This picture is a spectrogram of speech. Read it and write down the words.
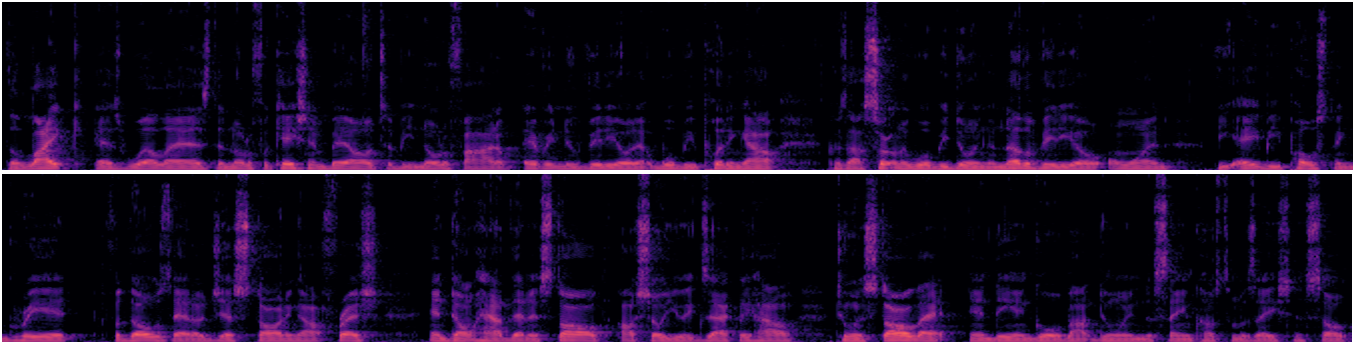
the like as well as the notification bell to be notified of every new video that we'll be putting out because I certainly will be doing another video on the A-B posting grid for those that are just starting out fresh and don't have that installed. I'll show you exactly how to install that and then go about doing the same customization. So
